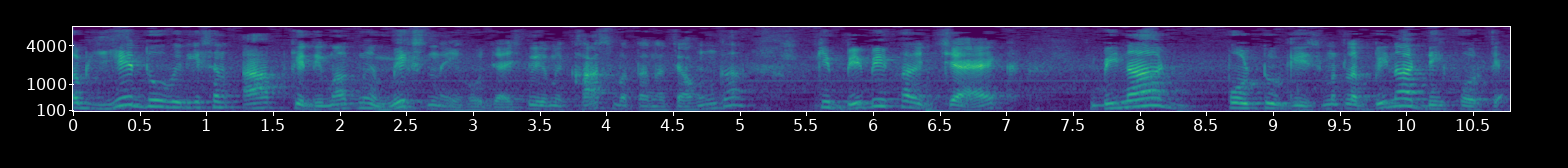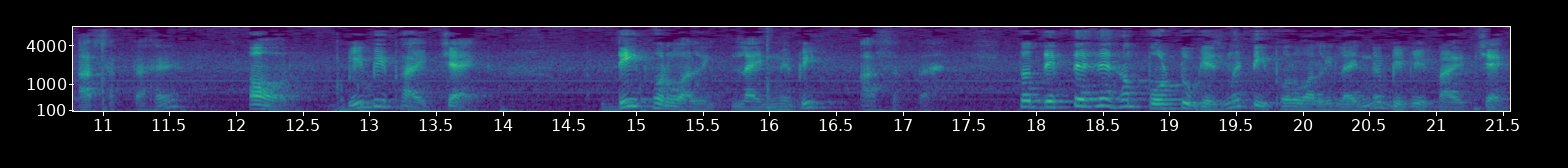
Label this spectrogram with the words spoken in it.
अब ये दो वेरिएशन आपके दिमाग में मिक्स नहीं हो जाए, इसलिए मैं खास बताना चाहूँगा कि बीबी फाइव चेक बिना पोर्टुगीज मतलब बिना डी फोर के आ सकता है, और b b five check d four वाली लाइन में भी आ सकता है। तो देखते हैं हम पोर्टुगेज में डी फोर वाली लाइन में बीबी फाइव चेक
